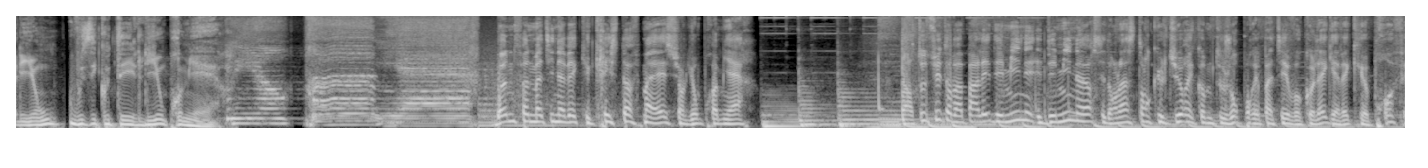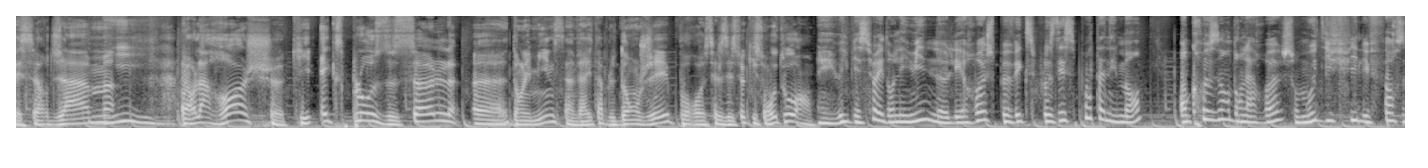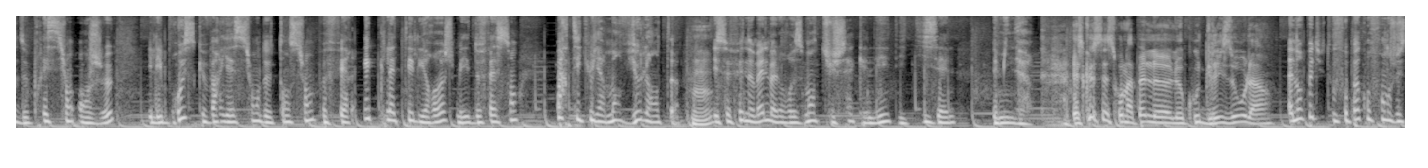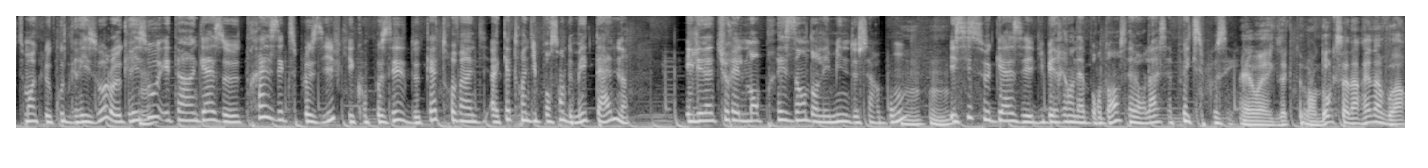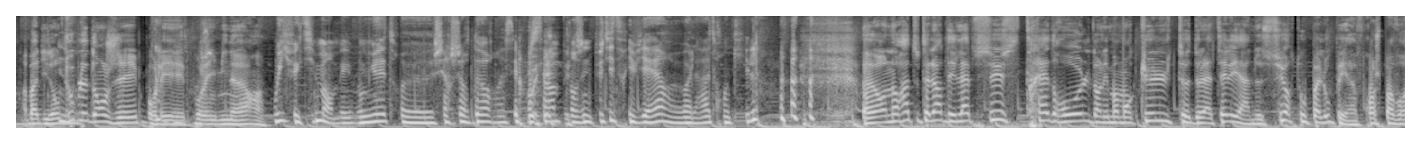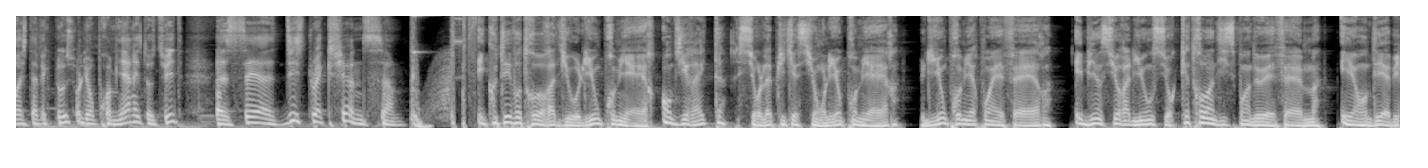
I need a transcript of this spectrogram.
À Lyon, vous écoutez Lyon Première. Bonne fin de matinée avec Christophe Maé sur Lyon Première. Alors tout de suite, on va parler des mines et des mineurs. C'est dans l'instant culture et comme toujours pour épater vos collègues avec euh, Professeur Jam. Oui. Alors la roche qui explose seule euh, dans les mines, c'est un véritable danger pour euh, celles et ceux qui sont autour. Et oui, bien sûr. Et dans les mines, les roches peuvent exploser spontanément. En creusant dans la roche, on modifie les forces de pression en jeu. Et les brusques variations de tension peuvent faire éclater les roches, mais de façon particulièrement violente. Mhm. Et ce phénomène, malheureusement, tue chaque année des dizaines de mineurs. Est-ce que c'est ce qu'on appelle le, le coup de grisou là? Ah non, pas du tout. Faut pas confondre justement avec le coup de grisou. Alors, Le grisou est un gaz euh, très explosif qui est composé de 90 à 90% de méthane. Il est naturellement présent dans les mines de charbon. Mhm. Et si ce gaz est libéré en abondance, alors là, ça peut exploser. Eh ouais, exactement. Donc ça n'a rien à voir. Ah bah dis donc, Non. double danger pour les, pour les mineurs. Oui, effectivement, mais vaut mieux être euh, chercheur d'or. hein. C'est plus Oui. simple dans une petite rivière, euh, voilà, tranquille. Euh, on aura tout à l'heure des lapsus très drôles dans les moments cultes de la télé à ne surtout pas louper. hein. Franchement, vous restez avec nous sur Lyon Première et tout de suite, euh, c'est euh, Distractions. Écoutez votre radio Lyon Première en direct sur l'application Lyon Première, lyonpremière.fr et bien sûr à Lyon sur 90.2 FM et en DAB+.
